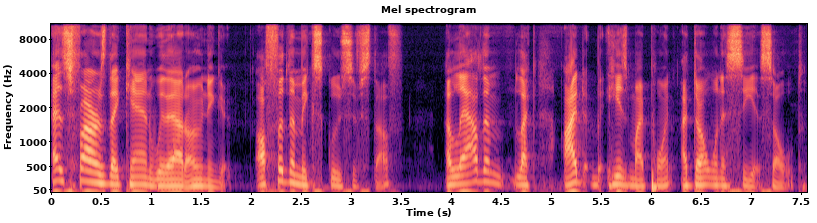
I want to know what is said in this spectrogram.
as far as they can without owning it. Offer them exclusive stuff. Allow them like I. Here's my point. I don't want to see it sold.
